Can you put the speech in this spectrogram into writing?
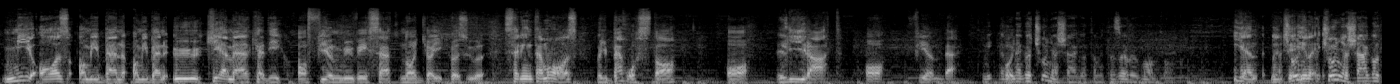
mi az, amiben, amiben ő kiemelkedik a filmművészet nagyjai közül. Szerintem az, hogy behozta a lírát a filmbe. Mi, hogy... Meg a csúnyaságot, amit az előbb mondtam. Igen. A csúny, én, csúnyaságot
